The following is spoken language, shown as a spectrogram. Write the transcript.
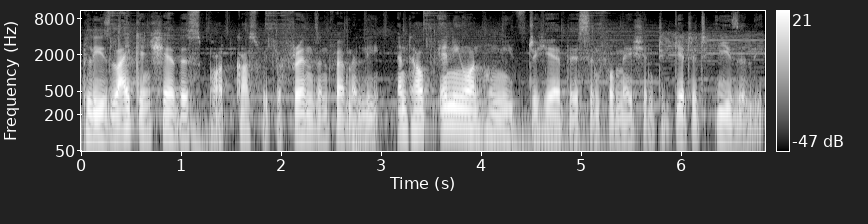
Please like and share this podcast with your friends and family and help anyone who needs to hear this information to get it easily.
